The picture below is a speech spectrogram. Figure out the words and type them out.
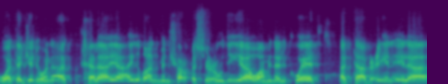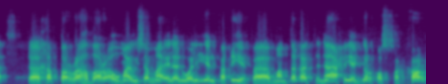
وتجد هناك خلايا أيضا من شرق السعودية ومن الكويت التابعين إلى خط الرهبر أو ما يسمى إلى الولي الفقيه فمنطقة ناحية جرف الصخر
